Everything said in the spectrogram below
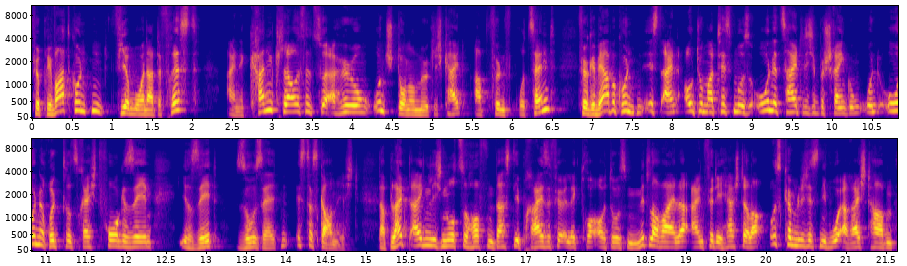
Für Privatkunden vier Monate Frist, eine Kann-Klausel zur Erhöhung und Stornomöglichkeit ab 5%. Für Gewerbekunden ist ein Automatismus ohne zeitliche Beschränkung und ohne Rücktrittsrecht vorgesehen. Ihr seht, so selten ist das gar nicht. Da bleibt eigentlich nur zu hoffen, dass die Preise für Elektroautos mittlerweile ein für die Hersteller auskömmliches Niveau erreicht haben,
